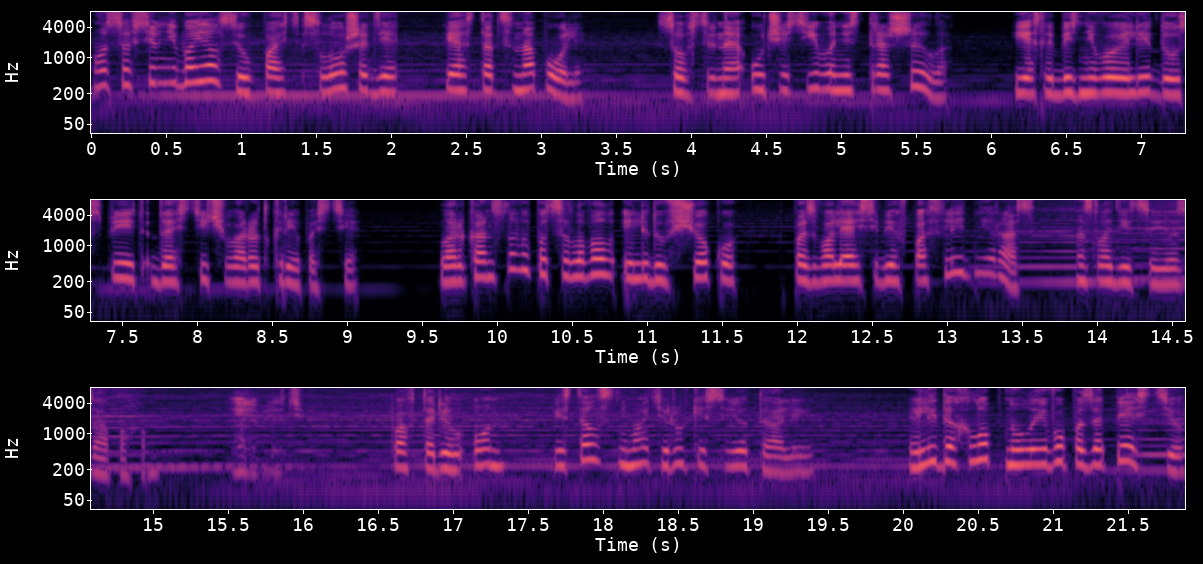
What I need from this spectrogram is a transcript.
Он совсем не боялся упасть с лошади и остаться на поле. Собственная участь его не страшила, если без него Элида успеет достичь ворот крепости. Ларкан снова поцеловал Элиду в щеку, позволяя себе в последний раз насладиться ее запахом. «Я люблю тебя» повторил он и стал снимать руки с ее талии. Элида хлопнула его по запястью,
